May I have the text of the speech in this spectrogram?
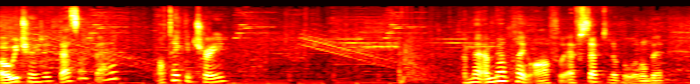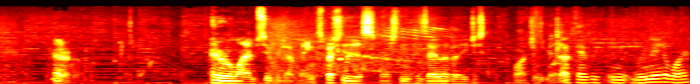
Oh, we traded? That's not bad. I'll take a trade. I'm not, I'm not playing awfully. I've stepped it up a little bit. I don't know. I don't know why I'm super jumping, especially this person, because they're literally just watching it. Okay, we, we made it work.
